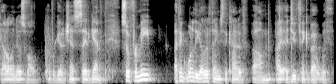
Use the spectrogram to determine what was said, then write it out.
God only knows if I'll ever get a chance to say it again. So for me, I think one of the other things that kind of um, I, I do think about with,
